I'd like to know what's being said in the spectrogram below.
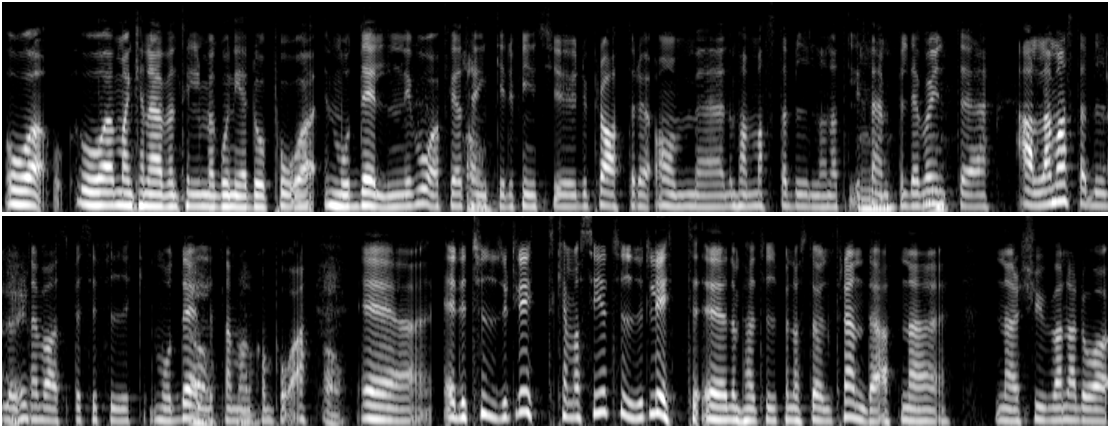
Och, och, man kan även till och med gå ner då på modellnivå. För jag ja. tänker det finns ju, du pratade om eh, de här Mazda-bilarna till mm. exempel. Det var ju mm. inte alla Mazda-bilar utan det var en specifik modell ja, som man kom på. Eh, är det tydligt, kan man se tydligt eh, de här typen av stöldtrender? Att när när tjuvarna då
